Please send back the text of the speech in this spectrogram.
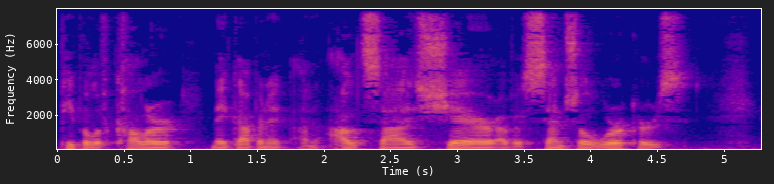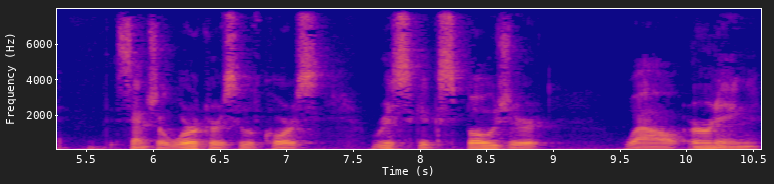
People of color make up an, an outsized share of essential workers. Essential workers who, of course, risk exposure while earning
